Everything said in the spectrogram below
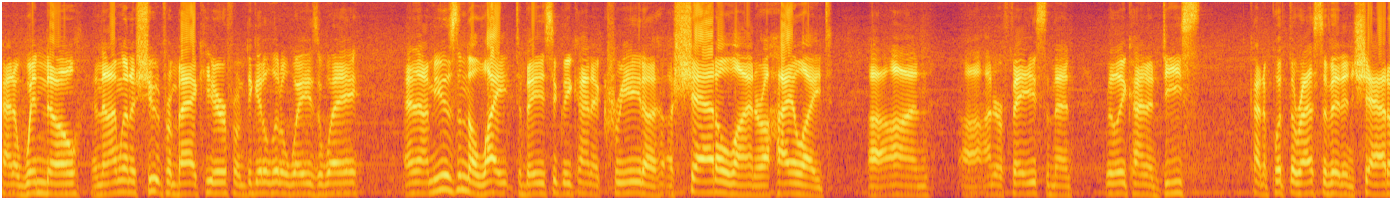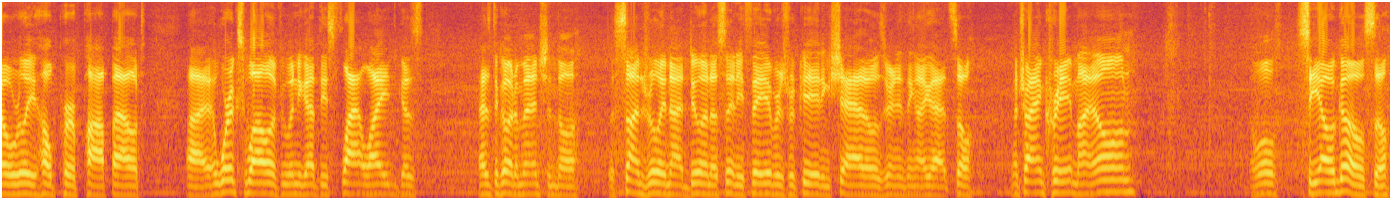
kind of window. And then I'm gonna shoot from back here from to get a little ways away. And then I'm using the light to basically kind of create a, a shadow line or a highlight uh, on, uh, on her face and then really kind of de kind of put the rest of it in shadow, really help her pop out. Uh, it works well if when you got these flat light because as Dakota mentioned, the, the sun's really not doing us any favors for creating shadows or anything like that. So I'm gonna try and create my own and we'll see how it goes, so.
